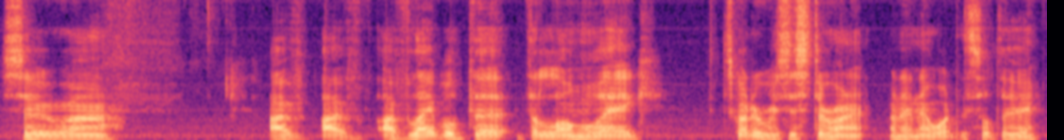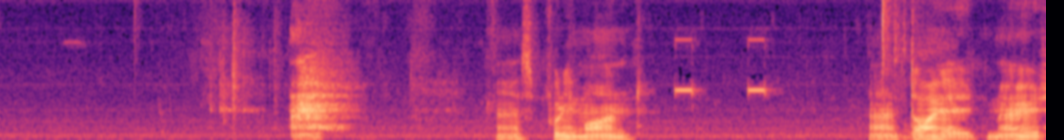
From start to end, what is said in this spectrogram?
So uh, I've I've I've labeled the the long leg. It's got a resistor on it. I don't know what this will do. let's put him on uh, diode mode.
